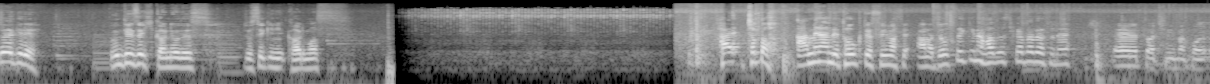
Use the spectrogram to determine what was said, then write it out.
というわけで運転席完了です。助手席に変わりますはいちょっと。雨なんで遠くてすみません。あの助手席の外し方ですね。えー、っとちょ今こう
